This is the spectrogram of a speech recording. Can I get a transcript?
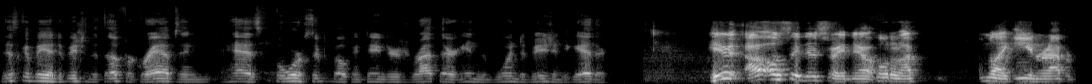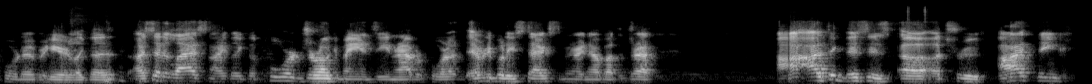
this could be a division that's up for grabs and has four Super Bowl contenders right there in the one division together. Here, I'll say this right now. Hold on, I, am like Ian Rapoport over here. Like the, I said it last night. Like the poor drunk man's Ian Rapoport. Everybody's texting me right now about the draft. I, I think this is a, a truth. I think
